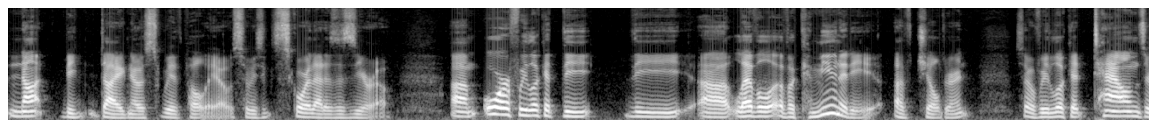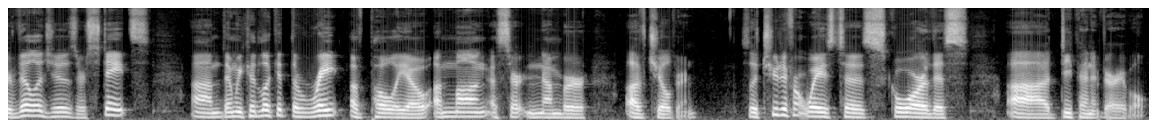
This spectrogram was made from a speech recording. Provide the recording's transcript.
not be diagnosed with polio, so we score that as a 0. Um, or if we look at the, the uh, level of a community of children, so if we look at towns or villages or states, um, then we could look at the rate of polio among a certain number of children. So two different ways to score this uh, dependent variable.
